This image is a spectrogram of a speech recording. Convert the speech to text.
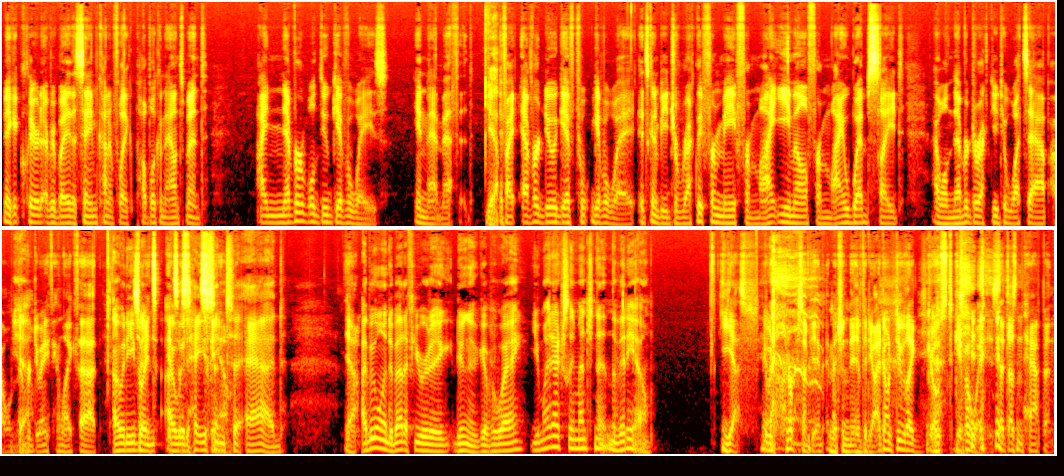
make it clear to everybody the same kind of like public announcement. I never will do giveaways in that method. Yeah. If I ever do a gift giveaway, it's going to be directly from me, from my email, from my website. I will never direct you to WhatsApp. I will Yeah. never do anything like that. I would even So it's- I it's a would hasten scam. to add. Yeah. I'd be willing to bet if you were to, doing a giveaway, you might actually mention it in the video. Yes, it would 100% be mentioned in the video. I don't do like ghost giveaways. That doesn't happen.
